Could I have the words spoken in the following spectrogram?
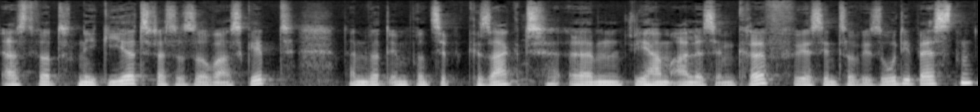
Erst wird negiert, dass es sowas gibt. Dann wird im Prinzip gesagt, ähm, wir haben alles im Griff, wir sind sowieso die Besten.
